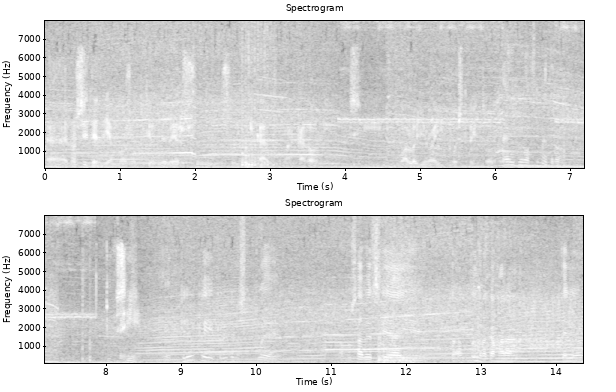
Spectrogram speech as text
Eh, no sé si tendríamos opción de ver su, su indicador, su marcador, si igual lo lleva ahí puesto y todo. El velocímetro. Sí, Creo que, creo que no se puede. Vamos a ver si hay otra cámara anterior,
